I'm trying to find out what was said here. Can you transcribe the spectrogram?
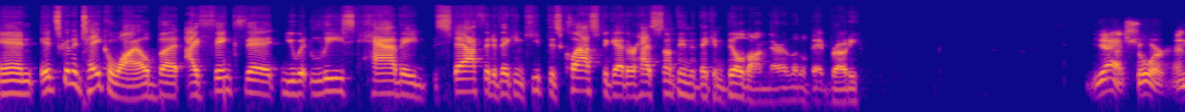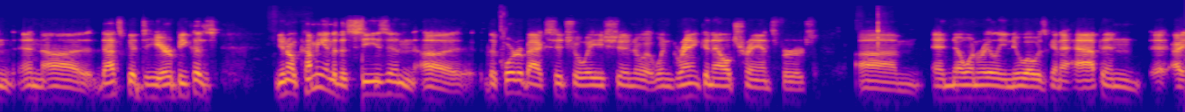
And it's going to take a while, but I think that you at least have a staff that, if they can keep this class together, has something that they can build on there a little bit, Brody. Yeah, sure. And and uh that's good to hear because you know, coming into the season, uh the quarterback situation when Grant Gunnell transfers um and no one really knew what was going to happen, eh, I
